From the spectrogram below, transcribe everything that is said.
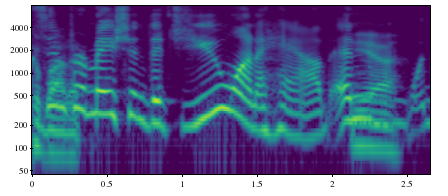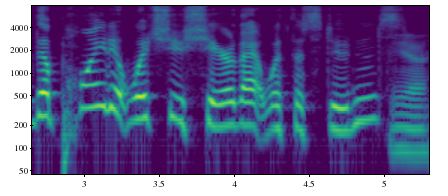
it's information that you want to have. And Yeah. the point at which you share that with the students. Yeah.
